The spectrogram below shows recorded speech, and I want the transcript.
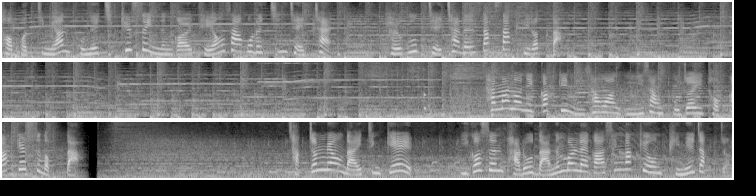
더 버티면 돈을 지킬 수 있는 걸 대형 사고를 친 젤찰. 결국 젤찰은 싹싹 빌었다. 원이 깎인 이 상황 이 이상 도저히 더 깎일 순 없다. 작전명 나이팅게일. 이것은 바로 나는 벌레가 생각해온 비밀 작전.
